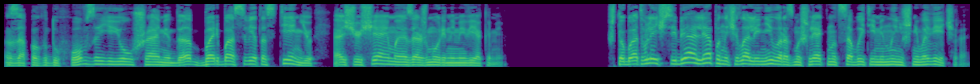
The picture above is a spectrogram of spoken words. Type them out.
запах духов за ее ушами, да борьба света с тенью, ощущаемая зажмуренными веками. Чтобы отвлечь себя, Ляпа начала лениво размышлять над событиями нынешнего вечера.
